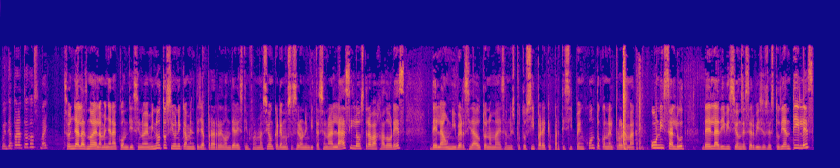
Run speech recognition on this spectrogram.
Buen día para todos, bye. Son ya las 9 de la mañana con 19 minutos y únicamente ya para redondear esta información queremos hacer una invitación a las y los trabajadores de la Universidad Autónoma de San Luis Potosí para que participen junto con el programa Unisalud de la División de Servicios Estudiantiles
